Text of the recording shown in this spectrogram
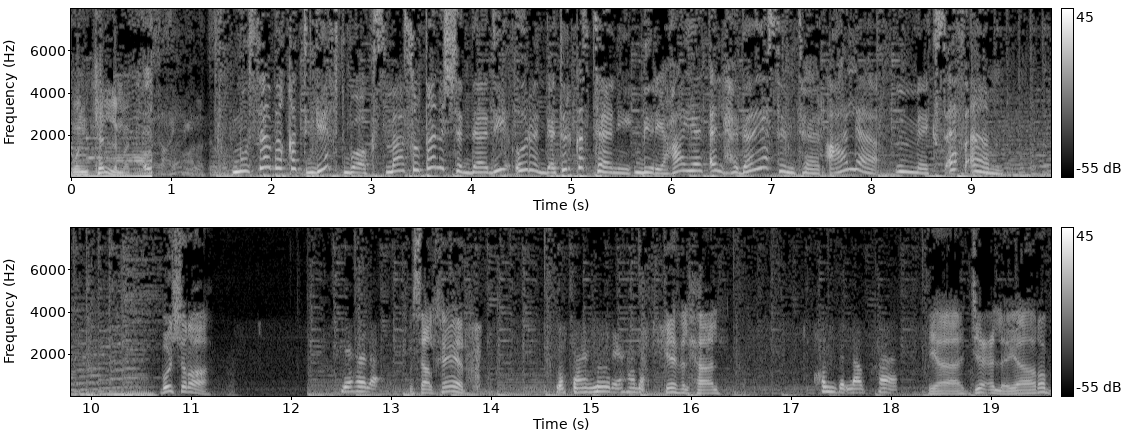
ونكلمك. مسابقة Gift Box مع سلطان الشدادي ورندا تركستاني برعاية الهدايا Center على Mix FM بشرى. يا هلا. مساء الخير. مساء النور يا هلا. كيف الحال؟ الحمد لله بخير. يا جعلة يا رب.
